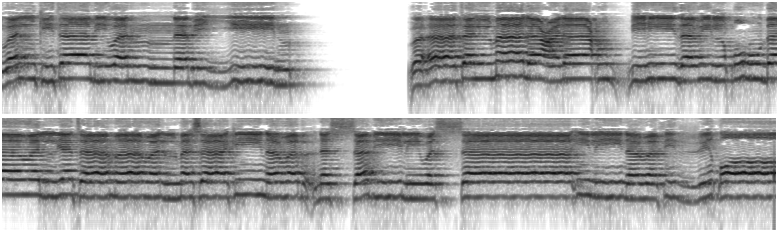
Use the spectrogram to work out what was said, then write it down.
والكتاب والنبيين وآتى المال على حبه ذوي القربى واليتامى والمساكين وابن السبيل والسائلين وفي الرقاب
